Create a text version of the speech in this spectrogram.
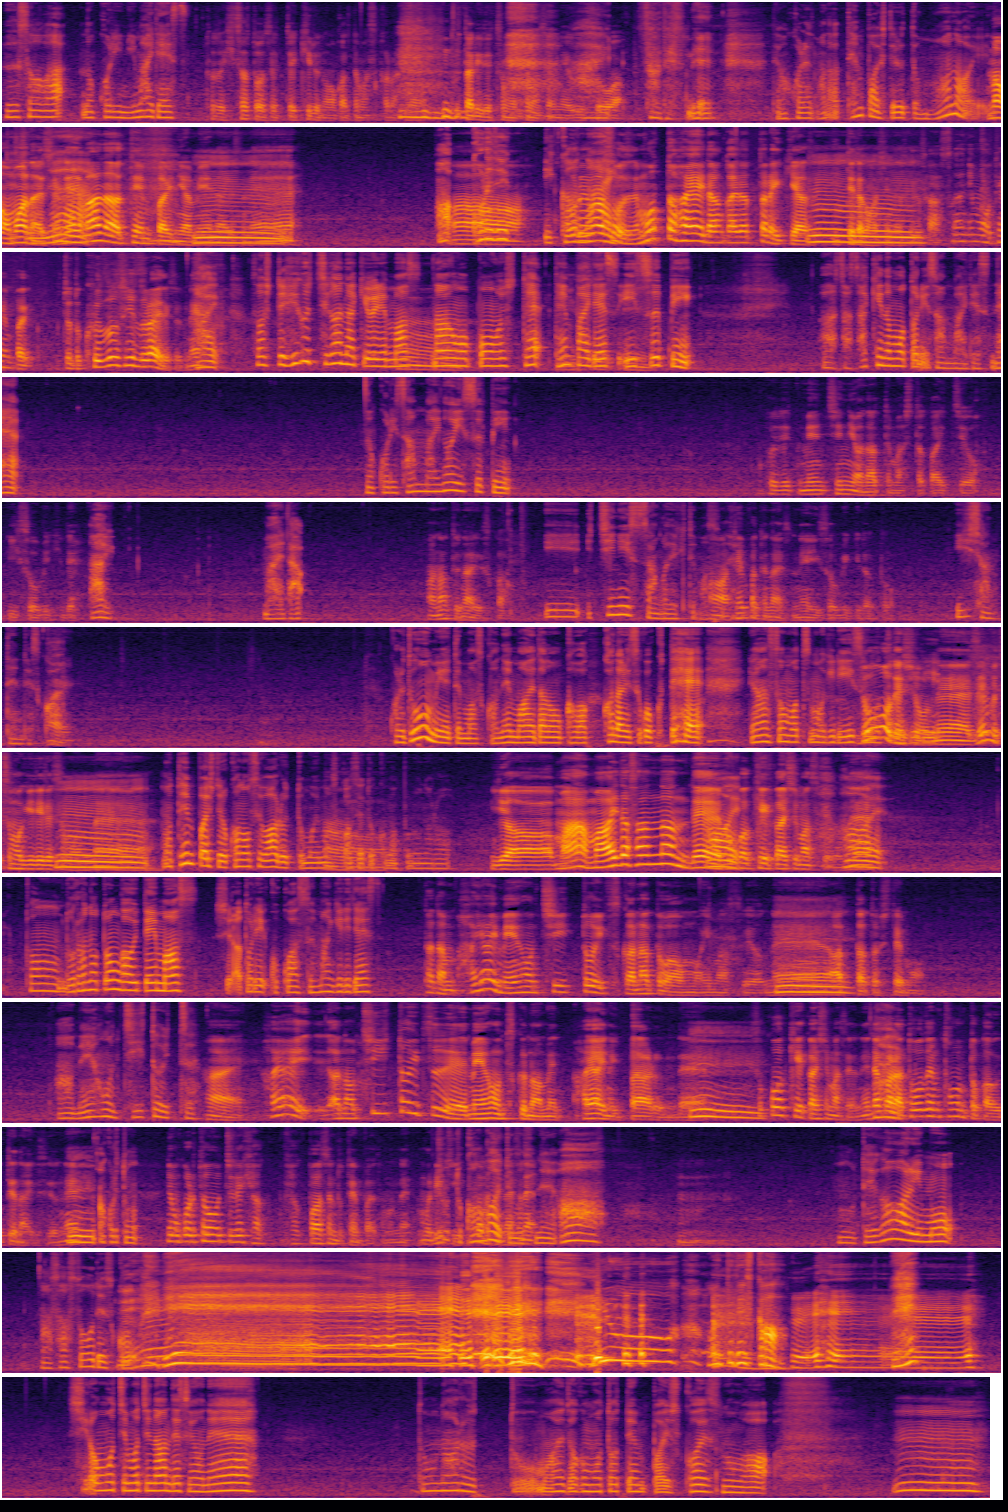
ウソは残り2枚です。ただ久とは絶対切るの分かってますからね。二人で積もってますよね嘘は、い、そうですね。でもこれまだテンパイしてるって思わないね。まあ思わないですよね。まだテンパイには見えないですね。ーあこれでいかこれなはいそうですねもっと早い段階だったら行きやうん行ってたかもしれないですけどさすがにもうテンパイちょっと崩しづらいですよね、はい。そして樋口が泣きを入れます。うん難をポンしてテンパイです。イーイーススピン。あ、佐々木の元に3枚ですね。残り3枚のイースピン。これでメンチンにはなってましたか一応いい装引きではい。前田。あなってないですか？いい123ができてますね。あテンパってないですねいい装引きだといいシャンテンですか？はいこれどう見えてますかね？前田の皮かなりすごくて、リャンソンもつもぎり、イーソンもつもぎり。どうでしょうね全部つもぎりですうもんね。まあテンパイしてる可能性はあると思いますか？うん瀬戸熊プロなら。いやーまあ前田さんなんで、はい僕は警戒しますけどね、はい。トンドラのトンが浮いています。白鳥ここは数万切りです。ただ早い面本チートイツかなとは思いますようねん。あったとしても。あ、名本チートイツ。はい。早いあのチートイツで面本つくのはめ早いのいっぱいあるんで、うん。そこは警戒しますよね。だからはい。当然トンとか打てないですよね、うん、あこれトン。でもこれトン打ちで 100%, 100テンパイですもんね。もうリーチちょっと考えてますね。ああ、もう手代わりもなさそうですか？えええー。いやー本当ですか？ええ白もちもちなんですよね。となると前田がまたテンパイし返すのは。うーん。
